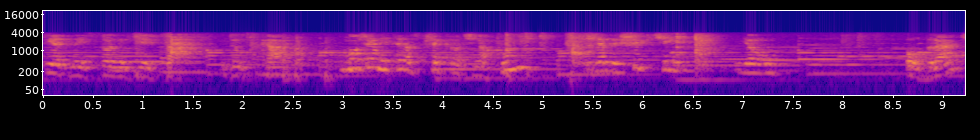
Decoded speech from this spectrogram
z jednej strony gdzie jest ta dudka. Możemy teraz przekroć na pół, żeby szybciej ją obrać.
